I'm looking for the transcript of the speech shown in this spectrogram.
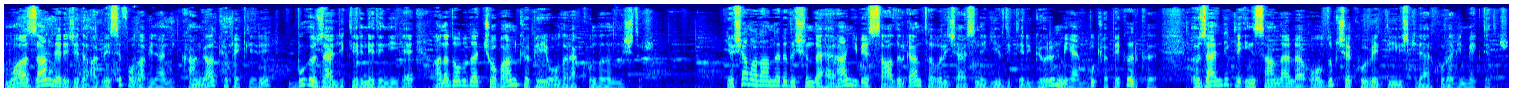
muazzam derecede agresif olabilen kangal köpekleri bu özellikleri nedeniyle Anadolu'da çoban köpeği olarak kullanılmıştır. Yaşam alanları dışında herhangi bir saldırgan tavır içerisine girdikleri görülmeyen bu köpek ırkı özellikle insanlarla oldukça kuvvetli ilişkiler kurabilmektedir.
